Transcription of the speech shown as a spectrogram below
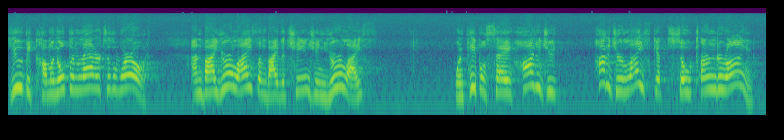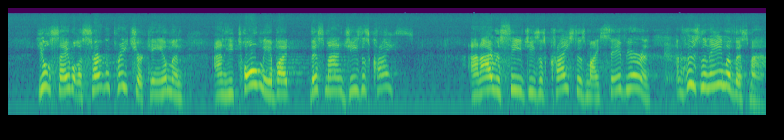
you become an open letter to the world. And by your life and by the change in your life, when people say, How did you how did your life get so turned around? You'll say, Well, a certain preacher came and, and he told me about this man, Jesus Christ. And I received Jesus Christ as my Savior. And, and who's the name of this man?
